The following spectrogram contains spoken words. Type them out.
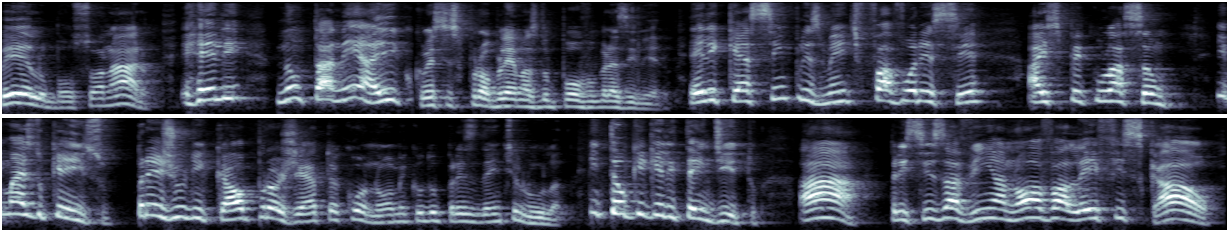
pelo Bolsonaro, ele não está nem aí com esses problemas do povo brasileiro. Ele quer simplesmente favorecer a especulação. E mais do que isso, prejudicar o projeto econômico do presidente Lula. Então o que, que ele tem dito? Ah, precisa vir a nova lei fiscal.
